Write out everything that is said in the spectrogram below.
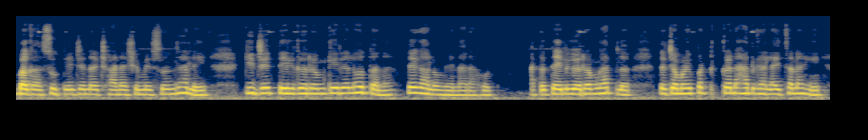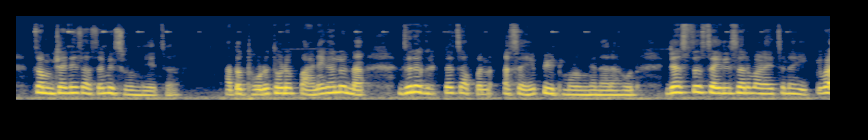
बघा सुके जिनं छान असे मिसळून झाले की जे तेल गरम केलेलं होतं ना ते घालून घेणार आहोत. आता तेल गरम घातलं त्याच्यामुळे पटकन हात घालायचा नाही चमच्यानेच असं मिसळून घ्यायचं. आता थोडं थोडं पाणी घालून ना जरा घट्टच आपण असं हे पीठ मळून घेणार आहोत. जास्त सैलसर मळायचं नाही किंवा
